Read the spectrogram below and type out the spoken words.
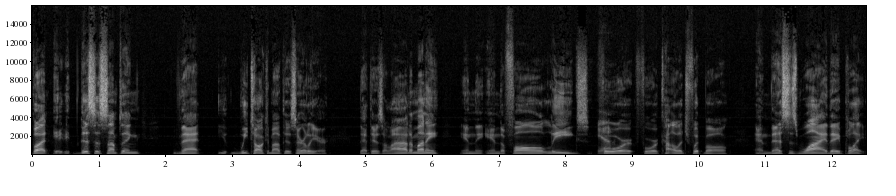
but it, this is something that we talked about this earlier. That there's a lot of money in the in the fall leagues yeah. for for college football, and this is why they played.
